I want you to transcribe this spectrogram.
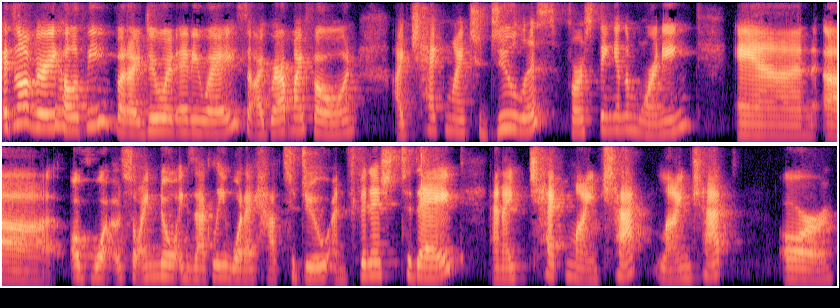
it's not very healthy, but I do it anyway. So I grab my phone, I check my to do list first thing in the morning and uh, of what so i know exactly what i have to do and finish today and i check my chat line chat or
